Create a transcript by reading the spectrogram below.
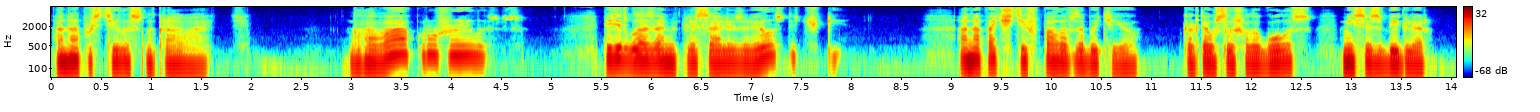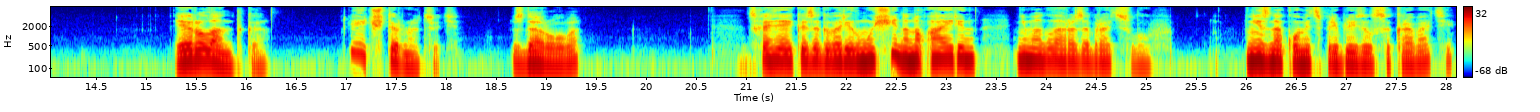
Она опустилась на кровать. Голова окружилась, перед глазами плясали звездочки. Она почти впала в забытье, когда услышала голос миссис Биглер. «Ирландка. Ей четырнадцать. Здорово». С хозяйкой заговорил мужчина, но Айрин не могла разобрать слов. Незнакомец приблизился к кровати,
